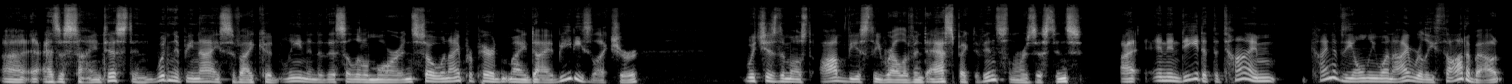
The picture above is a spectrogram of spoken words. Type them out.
uh, as a scientist? And wouldn't it be nice if I could lean into this a little more? And so when I prepared my diabetes lecture, which is the most obviously relevant aspect of insulin resistance. I, and indeed, at the time, kind of the only one I really thought about,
